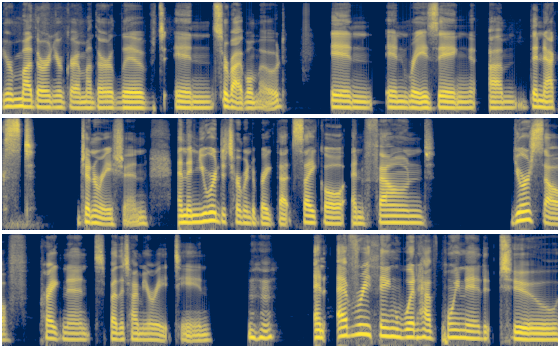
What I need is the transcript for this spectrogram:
your mother and your grandmother lived in survival mode in in raising um, the next generation and then you were determined to break that cycle and found yourself pregnant by the time you were 18 hmm and everything would have pointed to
